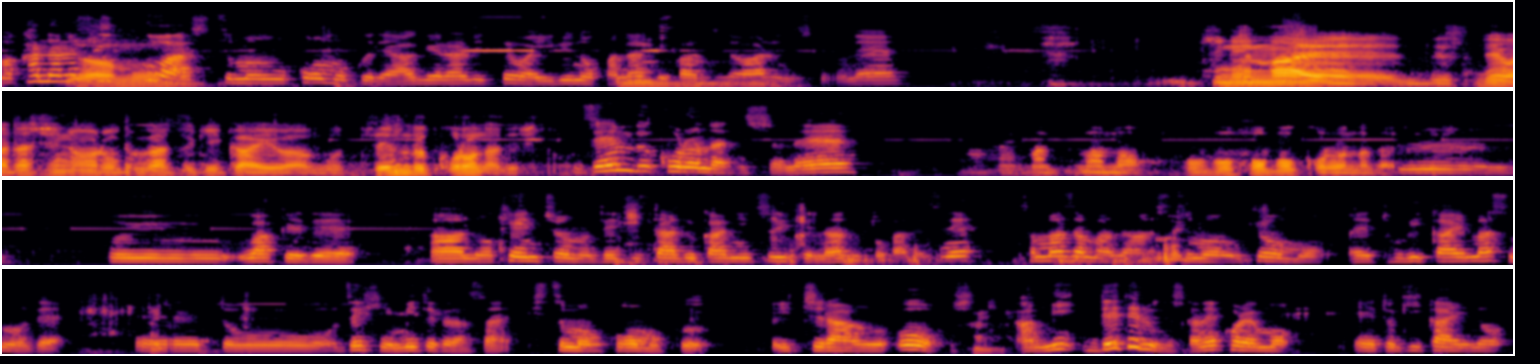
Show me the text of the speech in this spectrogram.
まあ、必ずいやもう1個は質問項目で挙げられてはいるのかなって感じではあるんですけどね。1年前ですね、私の6月議会はもう全部コロナでした。全部コロナでしたね。まあまあまあ、ほぼほぼコロナだった。うん。というわけで、あの、県庁のデジタル化についてなどとかですね、様々な質問、今日も、えー飛び交いますので、えっ、と、ぜひ見てください。質問項目、一覧を、はいあ、み、出てるんですかね、これも。えっ、と、議会の、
